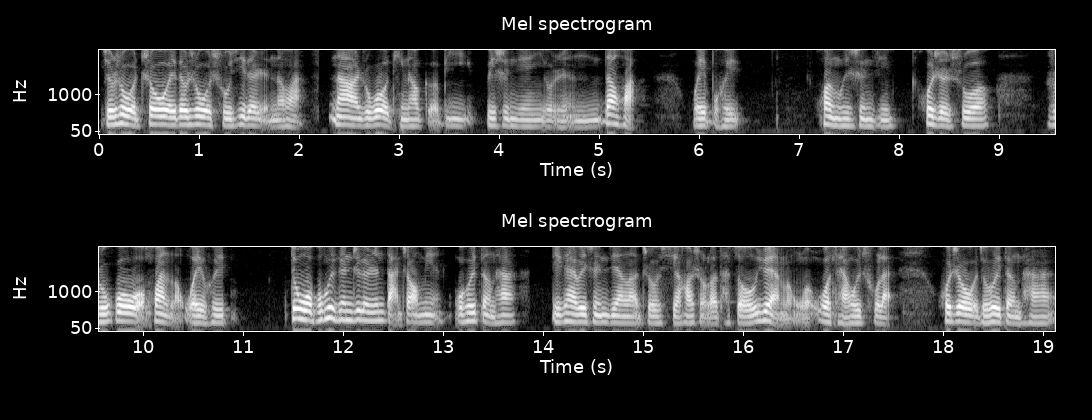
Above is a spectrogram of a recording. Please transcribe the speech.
就是我周围都是我熟悉的人的话，那如果我听到隔壁卫生间有人的话，我也不会换卫生巾，或者说，如果我换了，我也会。就我不会跟这个人打照面，我会等他离开卫生间了之后洗好手了，他走远了，我我才会出来，或者我就会等他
